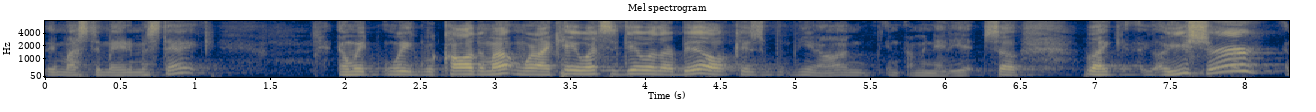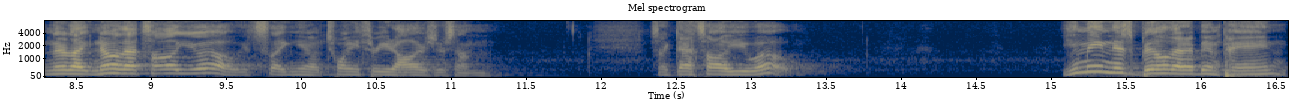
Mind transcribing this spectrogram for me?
they must have made a mistake. And we, we, we called them up and we're like, hey, what's the deal with our bill? Because, you know, I'm, I'm an idiot. So, like, are you sure? And they're like, no, that's all you owe. It's like, you know, $23 or something. It's like, that's all you owe. You mean this bill that I've been paying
